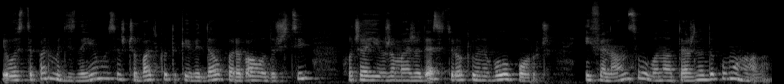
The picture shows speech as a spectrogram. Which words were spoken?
І ось тепер ми дізнаємося, що батько таки віддав перевагу дочці, хоча їй вже майже 10 років не було поруч, і фінансово вона теж не допомагала.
